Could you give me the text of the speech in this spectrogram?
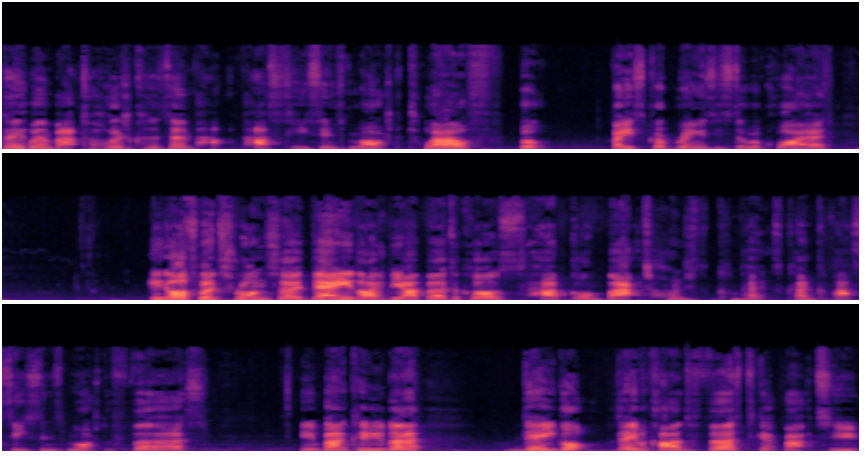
they went back to 100% capacity since March the 12th, but face coverings is still required. In Ottawa and Toronto, they, like the Alberta clubs, have gone back to 100% capacity since March the 1st. In Vancouver, they got they were kind of the first to get back to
